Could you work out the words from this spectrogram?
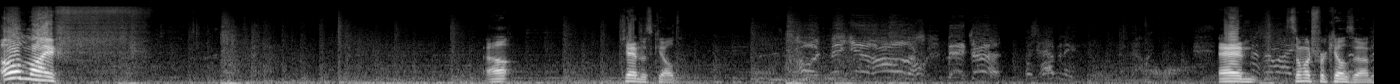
Oh my. F oh. Was killed. And so much for Killzone.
